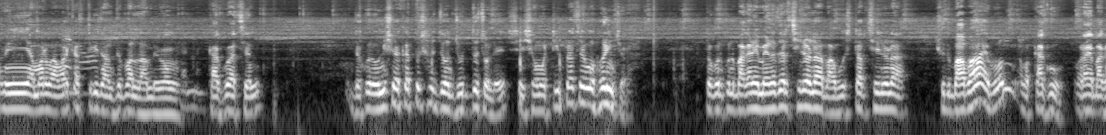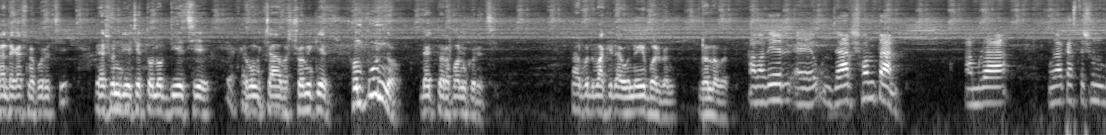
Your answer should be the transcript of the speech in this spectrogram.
আমি আমার বাবার কাছ থেকে জানতে পারলাম এবং কাকু আছেন। যখন উনিশশো একাত্তর সালে যুদ্ধ চলে, সেই সময় টিপরাচ এবং হরিণচড়া তখন কোনো বাগানের ম্যানেজার ছিল না, বাবু স্টাফ ছিল না। শুধু বাবা এবং আমার কাকু, ওরাই বাগান দেখাশোনা করেছে। রেশন দিয়েছে, তলব দিয়েছে এবং চা শ্রমিকের সম্পূর্ণ দায়িত্ব ওরা পালন করেছে। তারপর বাকিটা উনি বলবেন। ধন্যবাদ। আমাদের যার সন্তান, আমরা ওনার কাছ থেকে শুনব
